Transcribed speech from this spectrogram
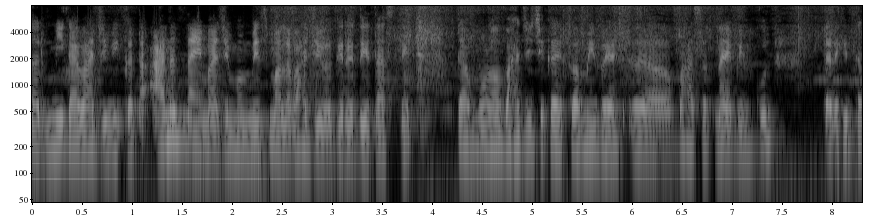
तर मी काय भाजी विकत आणत नाही माझी मम्मीच मला भाजी वगैरे देत असते. त्यामुळं भाजीची काही कमी भे भासत नाही बिलकुल. तर इथं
